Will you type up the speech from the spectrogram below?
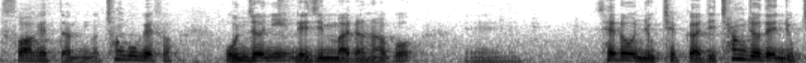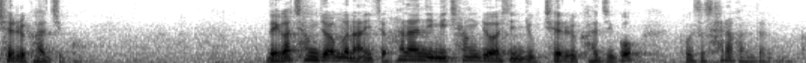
수학했다는 건 천국에서 온전히 내 집 마련하고 예, 새로운 육체까지 창조된 육체를 가지고 내가 창조한 건 아니죠. 하나님이 창조하신 육체를 가지고 거기서 살아간다는 거.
